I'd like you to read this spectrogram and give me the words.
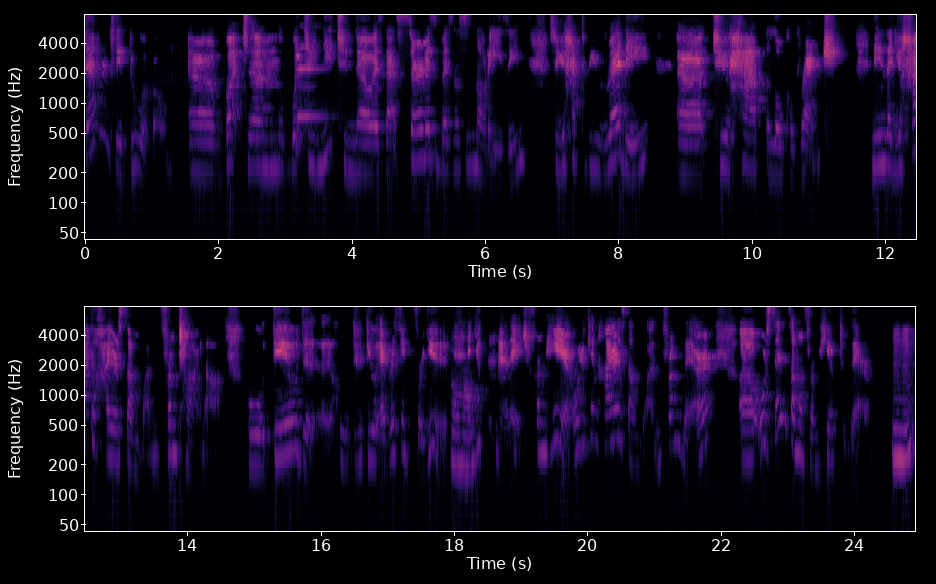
definitely doable. Uh, but um, what you need to know is that service business is not easy. So you have to be ready uh, to have a local branch. Meaning that you have to hire someone from China who deal the, who, who do everything for you, Uh-huh. and you can manage from here, or you can hire someone from there, uh, or send someone from here to there. hmm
